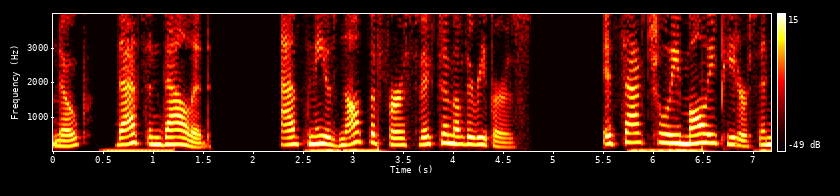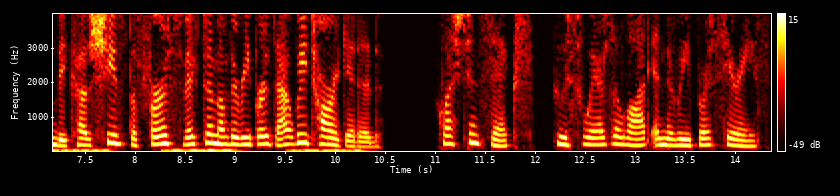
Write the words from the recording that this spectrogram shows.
Nope, that's invalid. Anthony is not the first victim of the Reapers. It's actually Molly Peterson because she's the first victim of the Reapers that we targeted. Question 6. Who swears a lot in the Reapers series?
